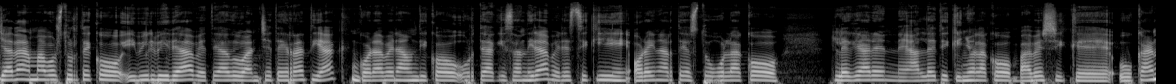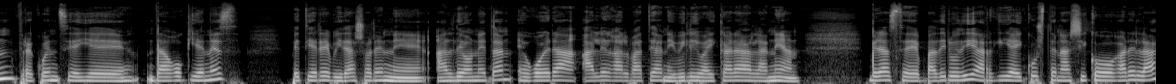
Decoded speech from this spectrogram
Jada ama bosturteko ibilbidea betea du antxeta irratiak, gora bera handiko urteak izan dira, bereziki orain arte ez dugulako legearen eh, aldetik inolako babesik e, ukan, frekuentziei e, dagokienez, beti ere bidasoaren alde honetan, egoera alegal batean ibili baikara lanean. Beraz, e, badirudi argia ikusten hasiko garela,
